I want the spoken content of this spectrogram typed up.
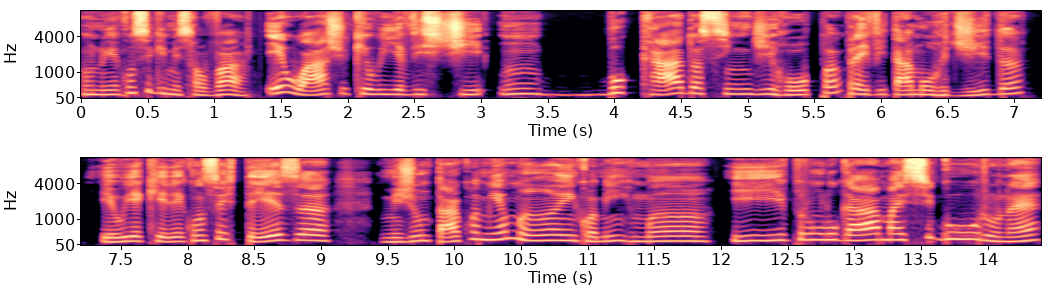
eu não ia conseguir me salvar. Eu acho que eu ia vestir um bocado assim de roupa para evitar a mordida. Eu ia querer com certeza me juntar com a minha mãe, com a minha irmã e ir para um lugar mais seguro, né?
